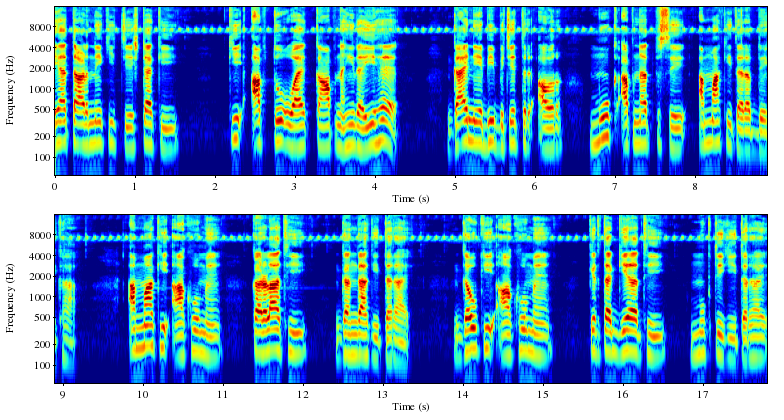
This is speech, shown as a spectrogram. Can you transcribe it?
यह ताड़ने की चेष्टा की कि अब तो वह काँप नहीं रही है। गाय ने भी विचित्र और मूक अपनत्व से अम्मा की तरफ़ देखा। अम्मा की आँखों में करड़ा थी, गंगा की तरह। गऊ की आँखों में कृतज्ञता थी, मुक्ति की तरह।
